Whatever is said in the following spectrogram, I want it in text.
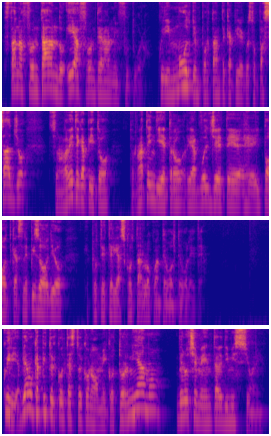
stanno affrontando e affronteranno in futuro. Quindi è molto importante capire questo passaggio. Se non l'avete capito, tornate indietro, riavvolgete eh, il podcast, l'episodio e potete riascoltarlo quante volte volete. Quindi abbiamo capito il contesto economico, torniamo velocemente alle dimissioni.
